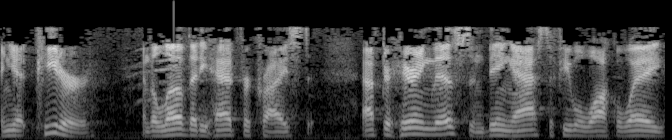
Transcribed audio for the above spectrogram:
And yet Peter, and the love that he had for Christ, after hearing this and being asked if he will walk away,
